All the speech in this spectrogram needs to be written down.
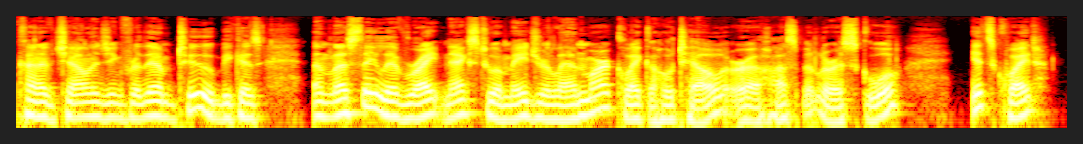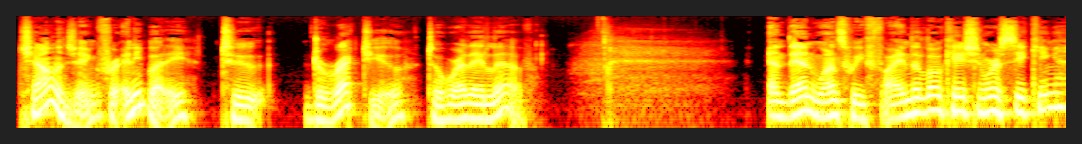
kind of challenging for them too, because unless they live right next to a major landmark like a hotel or a hospital or a school, it's quite challenging for anybody to direct you to where they live. And then once we find the location we're seeking,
